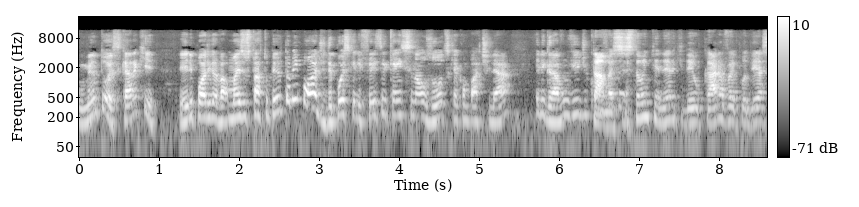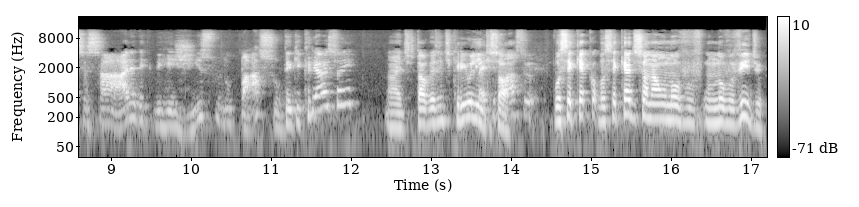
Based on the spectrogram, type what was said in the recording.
o mentor, esse cara aqui, ele pode gravar, mas o startupeiro também pode. Depois que ele fez, ele quer ensinar os outros, quer compartilhar, ele grava um vídeo. Tá, como mas fazer. vocês estão entendendo que daí o cara vai poder acessar a área de, de registro do passo? tem que criar isso aí. Não, a gente- talvez a gente crie o link Esse só. passo- Você quer, você quer adicionar um novo, um novo vídeo?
